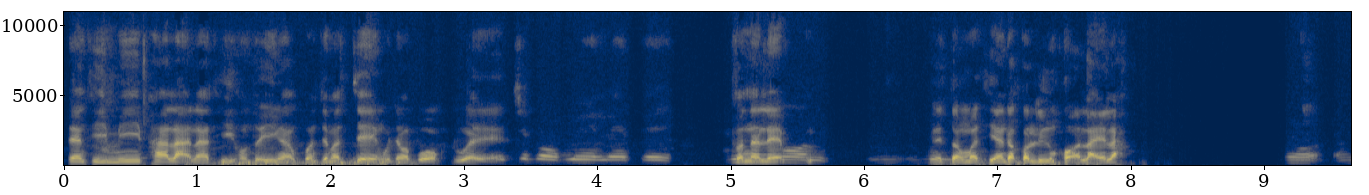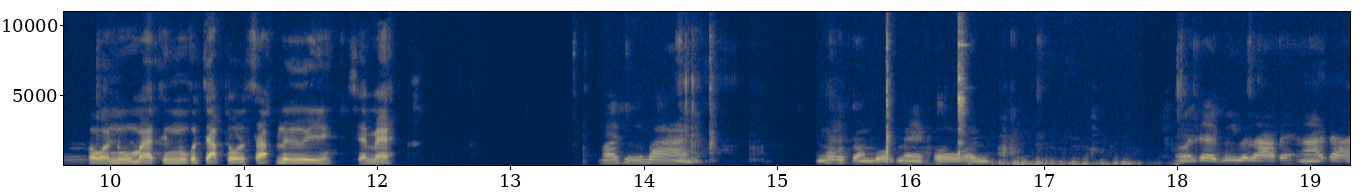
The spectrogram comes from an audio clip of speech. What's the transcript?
แทนที่มีภาระหน้าที่ของตัวเองอะควรจะมาแจ้งควรจะมาบอกด้วยจะบอกแม่เลยแต่ก็นั่นแหละไม่ต้องมาเถียงแต่ก็ลืมเพราะอะไรล่ะ เพราะเพราะว่าหนูมาถึงหนูก็จับโทรศัพท์เลยใช่ไหมมาถึงบ้านหนูก็ต้องบอกแม่ก่อนมันจะมีเวลาไปหาได้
